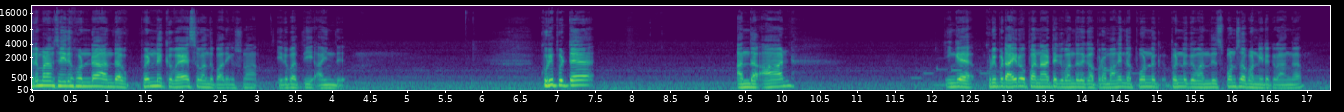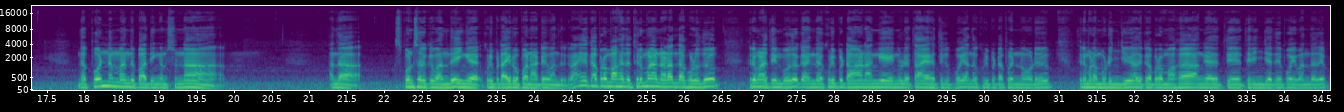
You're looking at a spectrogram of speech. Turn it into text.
திருமணம் செய்து கொண்ட அந்த பெண்ணுக்கு வயசு வந்து பார்த்தீங்கன்னு சொன்னால் இருபத்தி ஐந்து. குறிப்பிட்ட அந்த ஆண் இங்க குறிப்பிட்ட ஐரோப்பா நாட்டுக்கு வந்ததுக்கு அப்புறமாக இந்த பொண்ணுக்கு பெண்ணுக்கு வந்து ஸ்பான்சர் பண்ணியிருக்கிறாங்க. இந்த பொண்ணும் வந்து பார்த்தீங்கன்னு சொன்னா அந்த ஸ்பான்சருக்கு வந்து இங்க குறிப்பிட்ட ஐரோப்பா நாட்டுக்கு வந்திருக்கிறாங்க. இதுக்கப்புறமாக இந்த திருமணம் நடந்த பொழுது திருமணத்தின் போது இந்த குறிப்பிட்ட ஆண் அங்கே எங்களுடைய தாயகத்துக்கு போய் அந்த குறிப்பிட்ட பெண்ணோடு திருமணம் முடிஞ்சு அதுக்கப்புறமாக அங்கே தெ- தெரிஞ்சது போய் வந்தது.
